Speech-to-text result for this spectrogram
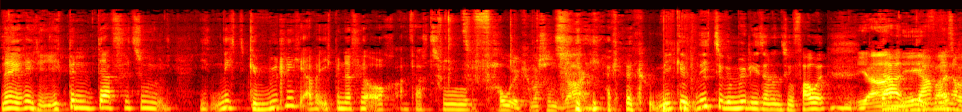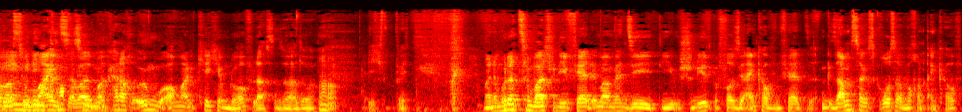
Nee, richtig. Ich bin dafür zu, nicht gemütlich, aber ich bin dafür auch einfach zu, Faul, kann man schon sagen. ja, gut, nicht, nicht zu gemütlich, sondern zu faul. Ja, Da- nee, da ich weiß aber, was du meinst, aber zu man kann auch irgendwo auch mal eine Kirche im Dorf lassen. So. Also Ja. ich, ich, meine Mutter zum Beispiel, die fährt immer, wenn sie, die studiert, bevor sie einkaufen fährt, samstags großer Wocheneinkauf,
